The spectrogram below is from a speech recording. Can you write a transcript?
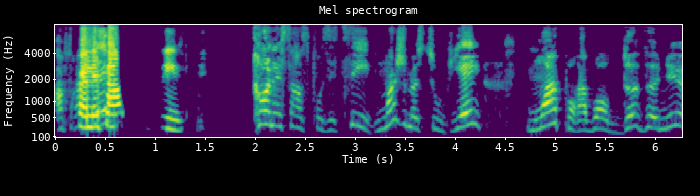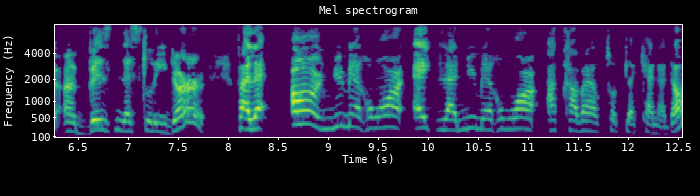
En français? Connaissance positive. Connaissance positive. Moi, je me souviens, moi, pour avoir devenu un business leader, fallait un, numéro un, être la numéro un à travers tout le Canada.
